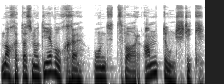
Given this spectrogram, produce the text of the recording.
machen das noch diese Woche. Und zwar am Donnerstag.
